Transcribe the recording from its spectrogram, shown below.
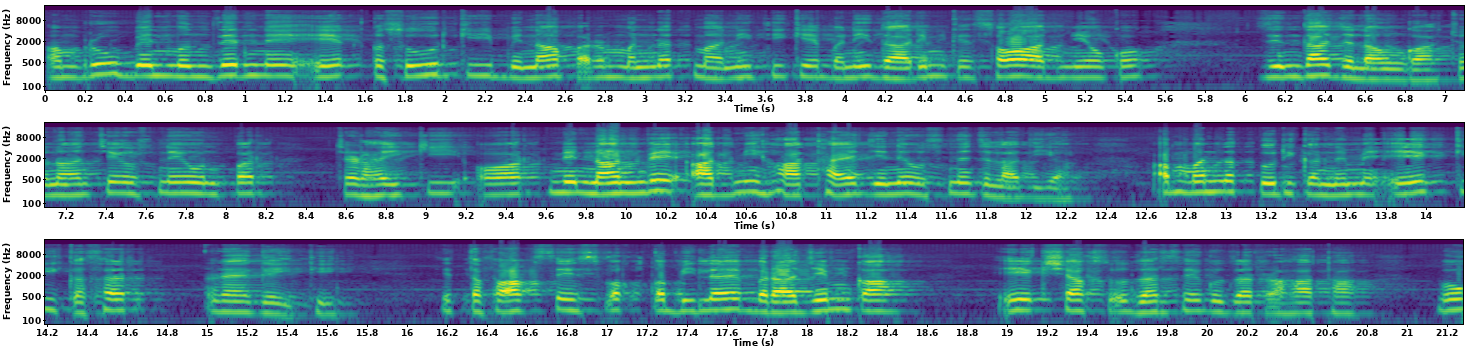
امرو بن منظر نے ایک قصور کی بنا پر منت مانی تھی کہ بنی دارم کے سو آدمیوں کو زندہ جلاؤں گا، چنانچہ اس نے ان پر چڑھائی کی اور ننانوے آدمی ہاتھ آئے جنہیں اس نے جلا دیا۔ اب منت پوری کرنے میں ایک کی کسر رہ گئی تھی۔ اتفاق سے اس وقت قبیلہ براجم کا ایک شخص ادھر سے گزر رہا تھا۔ وہ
